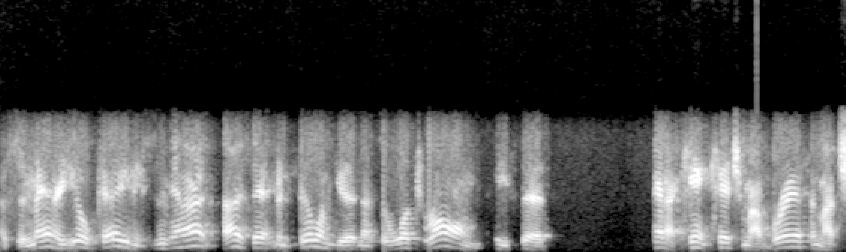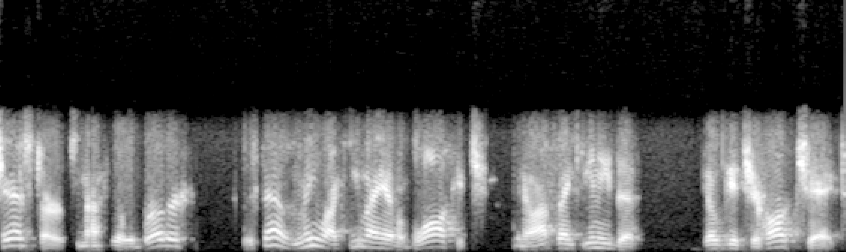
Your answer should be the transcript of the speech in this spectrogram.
I said, "Man, are you okay?" And he said, "Man, I I just haven't been feeling good." And I said, "What's wrong?" He said, "Man, I can't catch my breath, and my chest hurts." And I said, "Well, brother, it sounds to me like you may have a blockage. You know, I think you need to go get your heart checked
